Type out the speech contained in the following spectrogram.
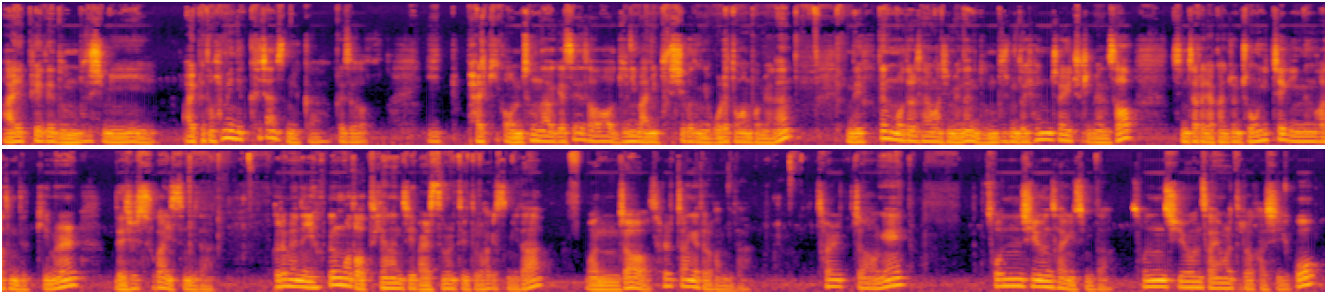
아이패드의 눈부심이 아이패드 화면이 크지 않습니까? 그래서 이 밝기가 엄청나게 세서 눈이 많이 부시거든요. 오랫동안 보면은 근데 흑백 모드를 사용하시면은 눈부심도 현저히 줄이면서 진짜로 약간 좀 종이책 읽는 것 같은 느낌을 내실 수가 있습니다. 그러면 이 흑백 모드 어떻게 하는지 말씀을 드리도록 하겠습니다. 먼저 설정에 들어갑니다. 설정에 손쉬운 사용이 있습니다. 손쉬운 사용을 들어가시고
